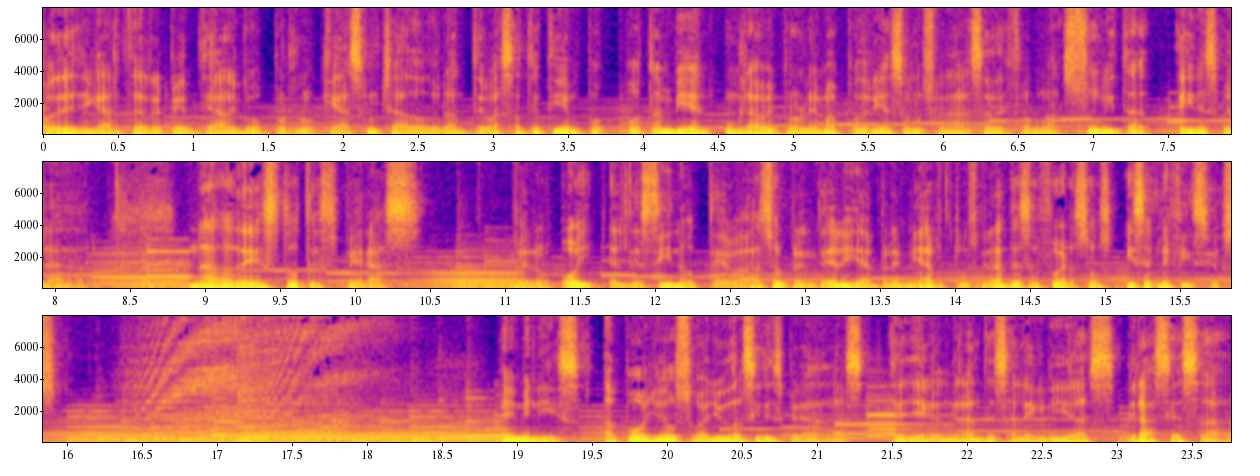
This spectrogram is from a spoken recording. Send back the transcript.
Puede llegarte de repente algo por lo que has luchado durante bastante tiempo o también un grave problema podría solucionarse de forma súbita e inesperada. Nada de esto te esperas, pero hoy el destino te va a sorprender y a premiar tus grandes esfuerzos y sacrificios. Géminis, apoyos o ayudas inesperadas. Te llegan grandes alegrías gracias a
